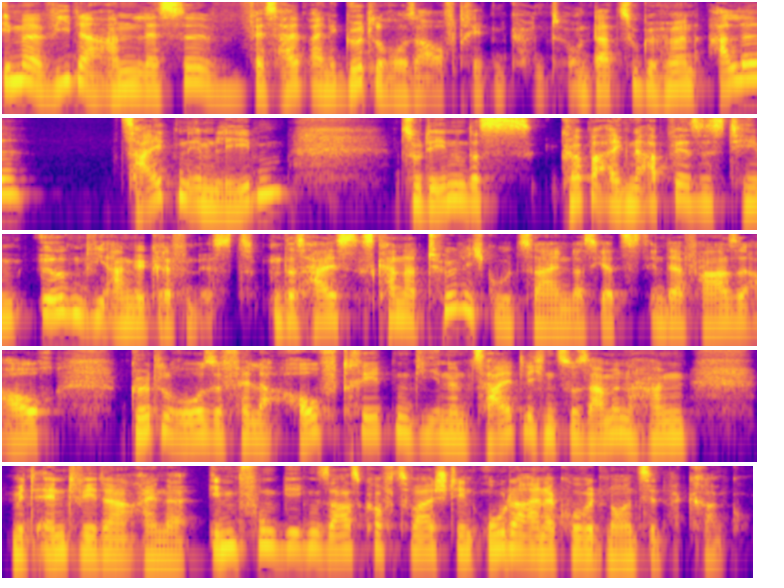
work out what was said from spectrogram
immer wieder Anlässe, weshalb eine Gürtelrose auftreten könnte. Und dazu gehören alle Zeiten im Leben, zu denen das körpereigene Abwehrsystem irgendwie angegriffen ist. Und das heißt, es kann natürlich gut sein, dass jetzt in der Phase auch Gürtelrosefälle auftreten, die in einem zeitlichen Zusammenhang mit entweder einer Impfung gegen SARS-CoV-2 stehen oder einer Covid-19-Erkrankung.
